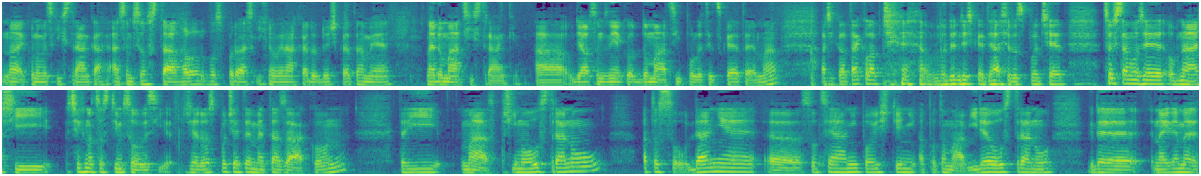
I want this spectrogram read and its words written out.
na ekonomických stránkách. A já jsem se ho stáhl v hospodářských novinách a do dneška tam je na domácí stránky. A udělal jsem z něj jako domácí politické téma a říkal, tak chlapče, od dneška děláš rozpočet, což samozřejmě obnáší všechno, co s tím souvisí. Že rozpočet je metazákon, který má přímou stranu, a to jsou daně, eh, sociální pojištění a potom má videovou stranu, kde najdeme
